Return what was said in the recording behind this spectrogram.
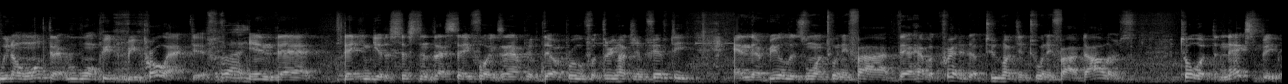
we don't want that. We want people to be proactive Right. in that they can get assistance. Let's say, for example, if they're approved for 350 and their bill is 125, they'll have a credit of $225 toward the next bill.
